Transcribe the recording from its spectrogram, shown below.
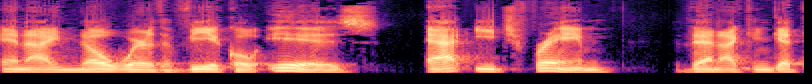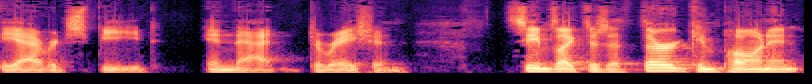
and I know where the vehicle is at each frame, then I can get the average speed in that duration. Seems like there's a third component,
